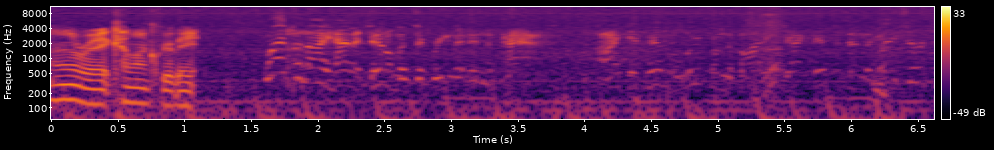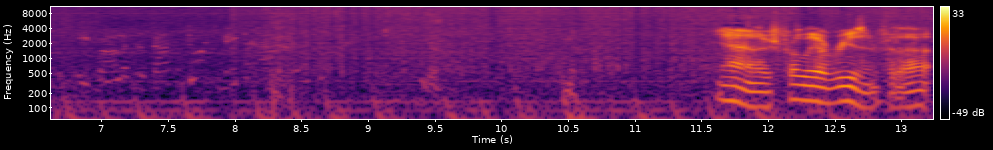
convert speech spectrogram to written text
Alright, come on, Queerbait. Cliff and I had a gentleman's agreement in the past. Yeah, there's probably a reason for that.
